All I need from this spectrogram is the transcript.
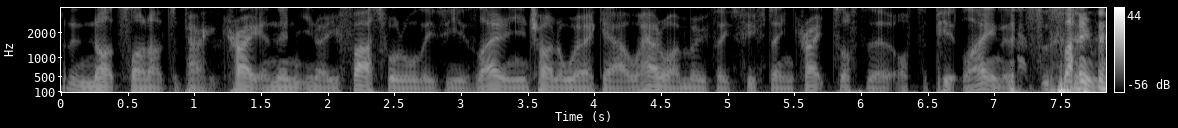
I did not sign up to pack a crate, and then you know you fast forward all these years later, and you're trying to work out, well, how do I move these 15 crates off the off the pit lane? And it's the same,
